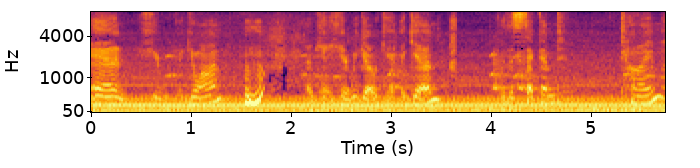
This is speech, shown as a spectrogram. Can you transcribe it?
and here, you on? Mhm. Okay, here we go again, again for the second time.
